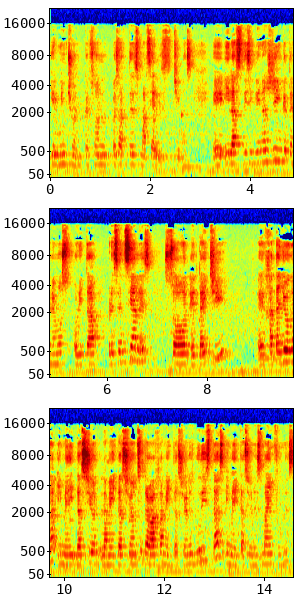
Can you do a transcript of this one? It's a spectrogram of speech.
y el Wing Chun, que son pues artes marciales chinas. Eh, y las disciplinas Yin que tenemos ahorita presenciales son el Tai Chi, eh, Hatha Yoga y meditación. La meditación se trabaja meditaciones budistas y meditaciones mindfulness.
